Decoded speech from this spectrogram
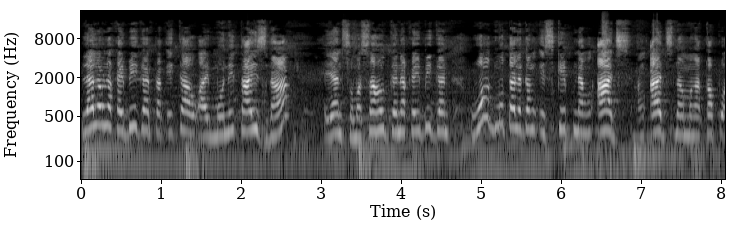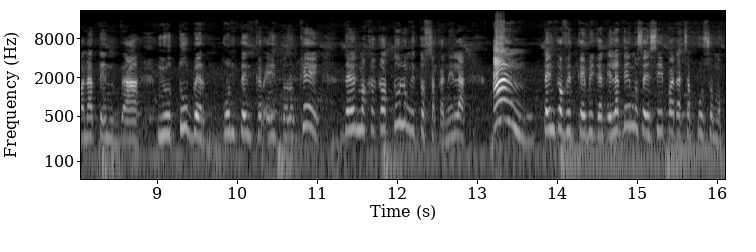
Lalo na kaibigan, pag ikaw ay monetize na, Ayan, sumasahod ka na kaibigan, huwag mo talagang skip ng ads, ang ads ng mga kapwa natin ah, YouTuber, content creator, okay? Dahil makakatulong ito sa kanila. And, think of it kaibigan, ilagay mo sa isipan at sa puso mo,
